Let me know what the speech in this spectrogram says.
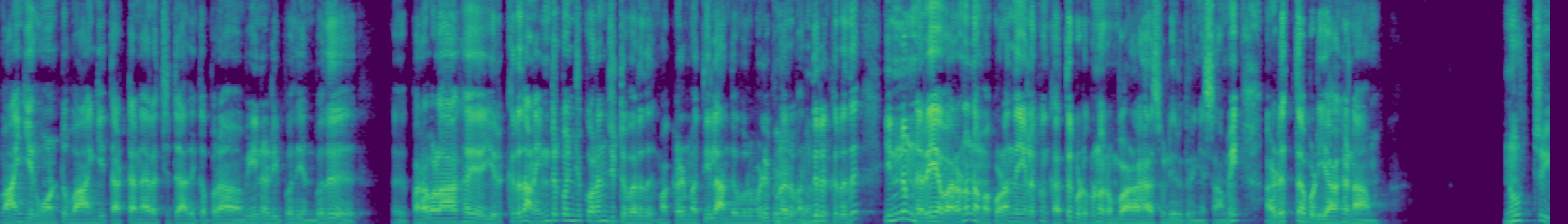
வாங்கிடுவோன்ட்டு வாங்கி தட்டை நிறைச்சிட்டு அதுக்கப்புறம் வீணடிப்பது என்பது பரவலாக இருக்கிறது. ஆனா இன்று கொஞ்சம் குறைஞ்சிட்டு வருது. மக்கள் மத்தியில அந்த ஒரு விழிப்புணர்வு வந்திருக்கிறது. இன்னும் நிறைய வரணும். நம்ம குழந்தைங்களுக்கும் கற்றுக் கொடுக்கணும். ரொம்ப அழகா சொல்லியிருக்கிறீங்க சாமி. அடுத்தபடியாக நாம் நூற்றி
